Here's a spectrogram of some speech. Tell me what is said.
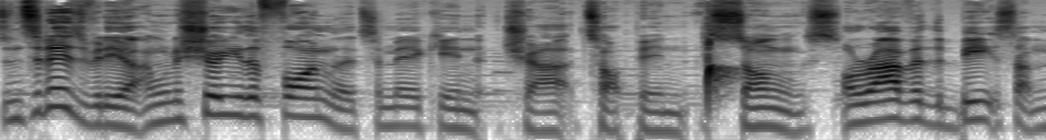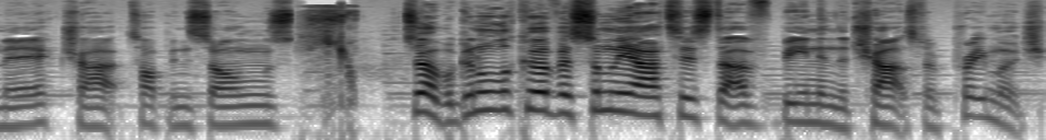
So in today's video, I'm going to show you the formula to making chart-topping songs, or rather the beats that make chart-topping songs. So we're going to look over some of the artists that have been in the charts for pretty much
